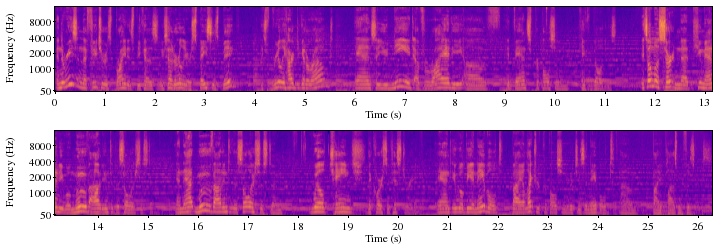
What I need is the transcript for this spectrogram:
And the reason the future is bright is because we said earlier, space is big, it's really hard to get around, and so you need a variety of advanced propulsion capabilities. It's almost certain that humanity will move out into the solar system. And that move out into the solar system will change the course of history and it will be enabled by electric propulsion, which is enabled um, by plasma physics.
